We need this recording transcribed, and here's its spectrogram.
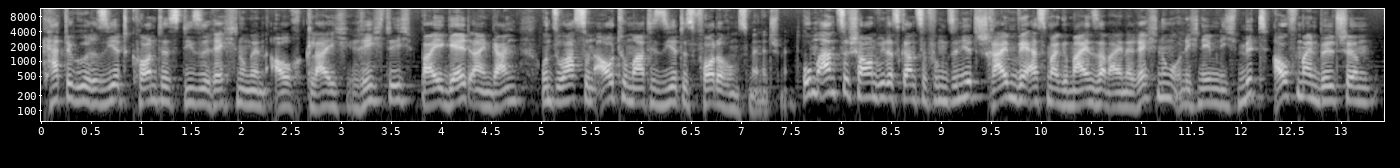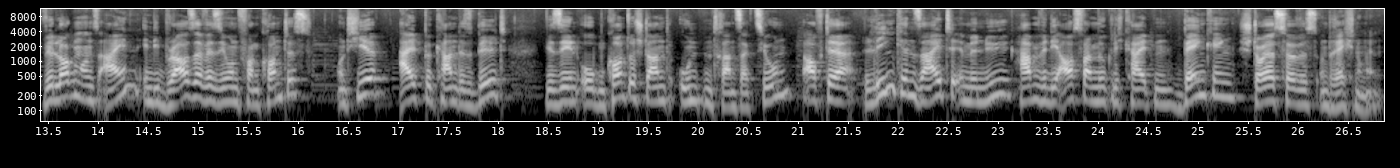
kategorisiert Contest diese Rechnungen auch gleich richtig bei Geldeingang und so hast du ein automatisiertes Forderungsmanagement. Um anzuschauen, wie das Ganze funktioniert, schreiben wir erstmal gemeinsam eine Rechnung und ich nehme dich mit auf meinen Bildschirm. Wir loggen uns ein in die Browser-Version von Contest und hier altbekanntes Bild, wir sehen oben Kontostand, unten Transaktionen. Auf der linken Seite im Menü haben wir die Auswahlmöglichkeiten Banking, Steuerservice und Rechnungen.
